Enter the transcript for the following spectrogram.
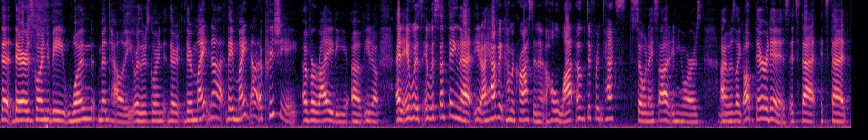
that there's going to be one mentality, or there's going to, there, there might not, they might not appreciate a variety of, you know, and it was, it was something that, you know, I haven't come across in a whole lot of different texts. So when I saw it in yours, I was like, oh, there it is. It's that, it's that,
